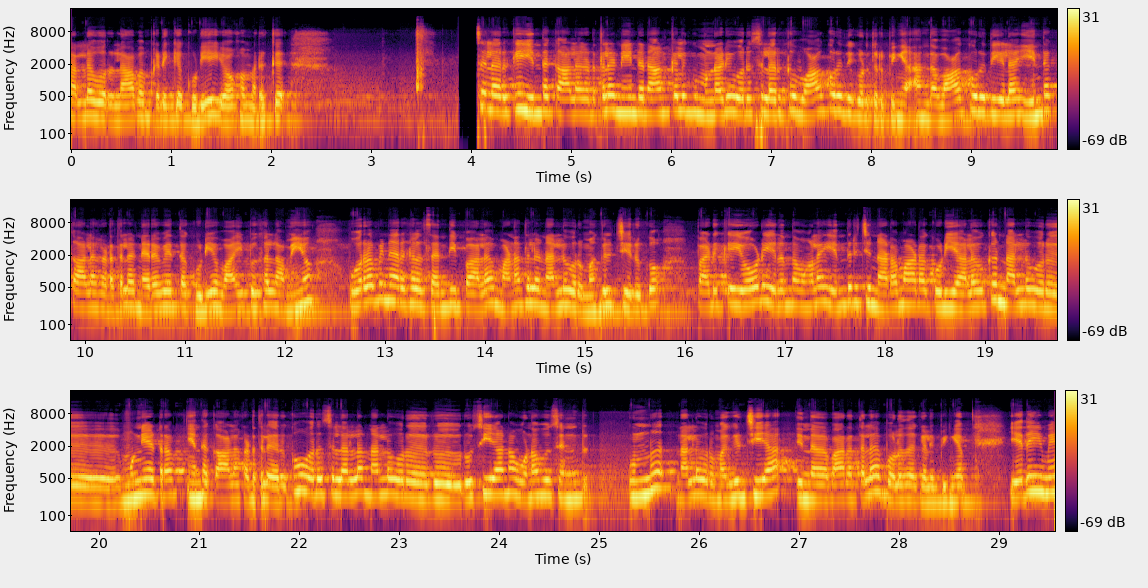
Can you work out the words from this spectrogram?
நல்ல ஒரு லாபம் கிடைக்கக்கூடிய யோகம் இருக்குது சிலருக்கு இந்த காலகட்டத்தில் நீண்ட நாட்களுக்கு முன்னாடி ஒரு சிலருக்கு வாக்குறுதி கொடுத்துருப்பீங்க. அந்த வாக்குறுதியில் இந்த காலகட்டத்தில் நிறைவேற்றக்கூடிய வாய்ப்புகள் அமையும். உறவினர்கள் சந்திப்பால் மனதில் நல்ல ஒரு மகிழ்ச்சி இருக்கும். படுக்கையோடு இருந்தவங்களாம் எந்திரிச்சு நடமாடக்கூடிய அளவுக்கு நல்ல ஒரு முன்னேற்றம் இந்த காலகட்டத்தில் இருக்கும். ஒரு சிலர்லாம் நல்ல ஒரு ரு ருசியான உணவு சென்று உண்ணு நல்ல ஒரு மகிழ்ச்சியாக இந்த வாரத்தில் பொழுத கழிப்பீங்க. எதையுமே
